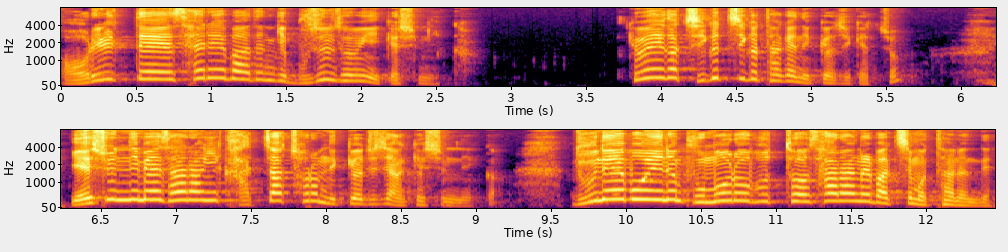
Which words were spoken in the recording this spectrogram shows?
어릴 때 세례받은 게 무슨 소용이 있겠습니까? 교회가 지긋지긋하게 느껴지겠죠? 예수님의 사랑이 가짜처럼 느껴지지 않겠습니까? 눈에 보이는 부모로부터 사랑을 받지 못하는데,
